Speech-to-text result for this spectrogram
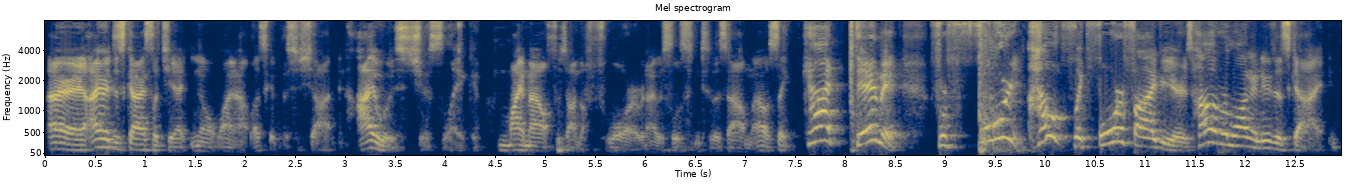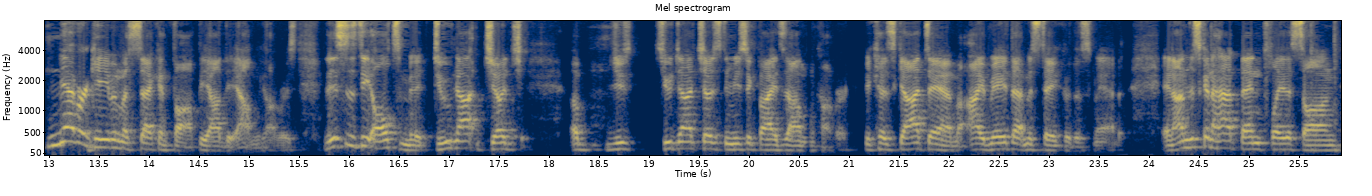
all right, I heard this guy's legit. You know, why not? Let's give this a shot. And I was just like, my mouth was on the floor when I was listening to this album. I was like, God damn it! For four, how like four or five years, however long I knew this guy, never gave him a second thought beyond the album covers. This is the ultimate. Do not judge. Uh, you, do not judge the music by its album cover because goddamn, I made that mistake with this man. And I'm just gonna have Ben play the song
